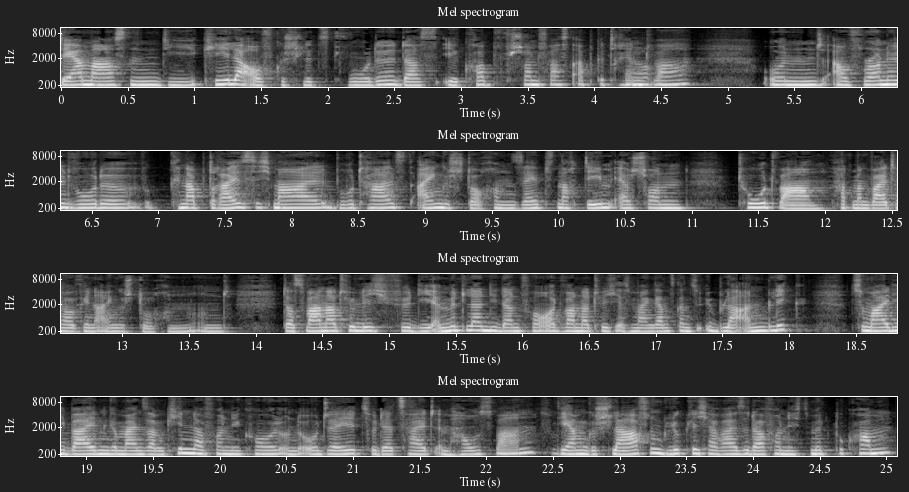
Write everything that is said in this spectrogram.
dermaßen die Kehle aufgeschlitzt wurde, dass ihr Kopf schon fast abgetrennt ja. war. Und auf Ronald wurde knapp 30 Mal brutalst eingestochen, selbst nachdem er schon tot war, hat man weiter auf ihn eingestochen. Und das war natürlich für die Ermittler, die dann vor Ort waren, natürlich erstmal ein ganz, ganz übler Anblick. Zumal die beiden gemeinsamen Kinder von Nicole und OJ zu der Zeit im Haus waren. Die haben geschlafen, glücklicherweise davon nichts mitbekommen.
